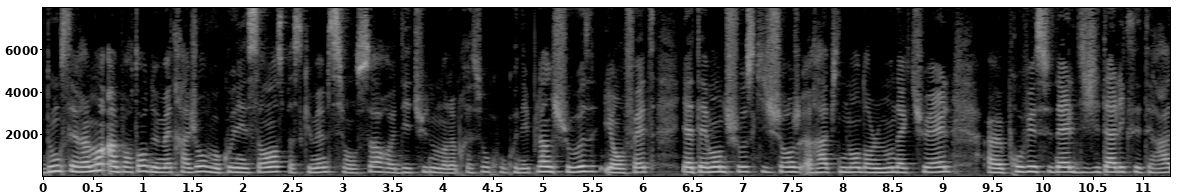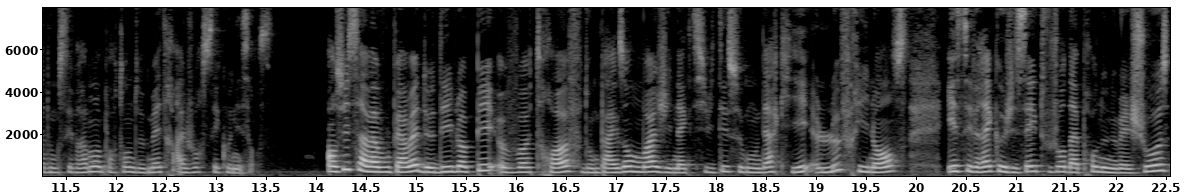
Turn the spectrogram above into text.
Donc c'est vraiment important de mettre à jour vos connaissances parce que même si on sort d'études, on a l'impression qu'on connaît plein de choses et en fait, il y a tellement de choses qui changent rapidement dans le monde actuel, euh, professionnel, digital, etc. Donc c'est vraiment important de mettre à jour ses connaissances. Ensuite, ça va vous permettre de développer votre offre. Donc, par exemple, moi, j'ai une activité secondaire qui est le freelance. Et c'est vrai que j'essaye toujours d'apprendre de nouvelles choses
